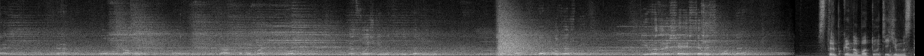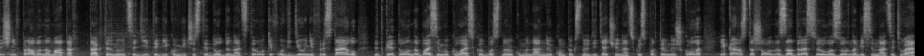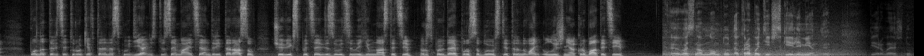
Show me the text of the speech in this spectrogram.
ставить. Так. Голову на голову. Так, поднимай. Вот. Носочки натяни по нему. Так, попку зажми. И возвращаешься в исходное. Стрибки на батуті, гімнастичні вправи на матах. Так тренуються діти віком від 6 до 11 років у відділенні фристайлу, відкритого на базі Миколаївської обласної комунальної комплексної дитячо-юнацької спортивної школи, яка розташована за адресою Лазурна 18В. Понад 30 років тренерською діяльністю займається Андрій Тарасов. Чоловік спеціалізується на гімнастиці, розповідає про особливості тренувань у лижній акробатиці. Э, В основном тут акробатические элементы.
